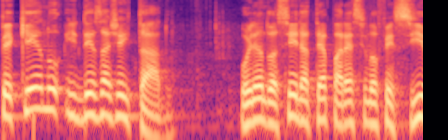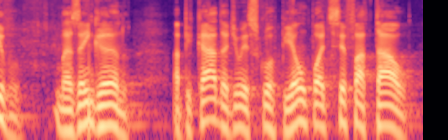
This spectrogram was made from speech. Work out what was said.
Pequeno e desajeitado. Olhando assim, ele até parece inofensivo, mas é engano. A picada de um escorpião pode ser fatal.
